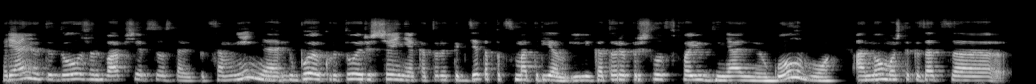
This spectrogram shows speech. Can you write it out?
реально ты должен вообще все ставить под сомнение. Любое крутое решение, которое ты где-то подсмотрел или которое пришло в твою гениальную голову, оно может оказаться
